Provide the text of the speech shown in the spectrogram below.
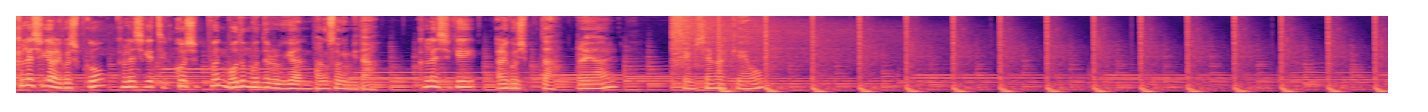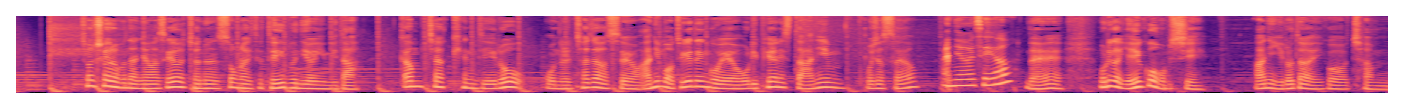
클래식이 알고 싶고 클래식이 듣고 싶은 모든 분들을 위한 방송입니다. 클래식이 알고 싶다. 레알 지금 시작할게요. 청취자 여러분 안녕하세요. 저는 songwriter 데이브 니영입니다. 깜짝 캔디로 오늘 찾아왔어요. 아님 어떻게 된 거예요? 우리 피아니스트 아님 오셨어요? 안녕하세요. 네. 우리가 예고 없이 아니 이러다 이거 참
